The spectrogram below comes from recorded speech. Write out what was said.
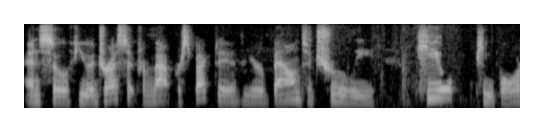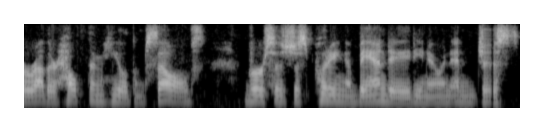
And so, if you address it from that perspective, you're bound to truly heal people, or rather, help them heal themselves, versus just putting a band aid, you know, and, and just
